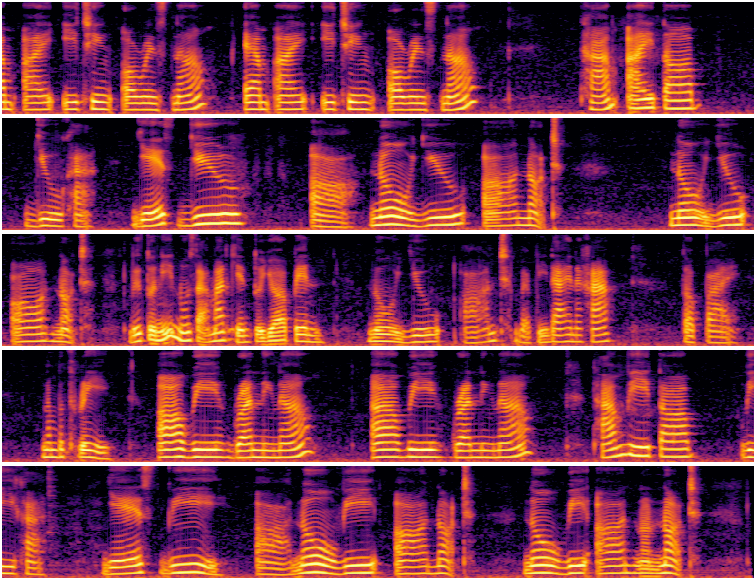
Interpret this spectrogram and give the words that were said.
am I eating orange now am I eating orange now ถาม I ตอบ you ค่ะ yes you are no you are not no you are not หรือตัวนี้หนูสามารถเขียนตัวย่อเป็น no you aren't แบบนี้ได้นะคะ ต่อไป number three are we running now are we running now ถาม we ตอบ we ค่ะ yes we are no we are not no we are not not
